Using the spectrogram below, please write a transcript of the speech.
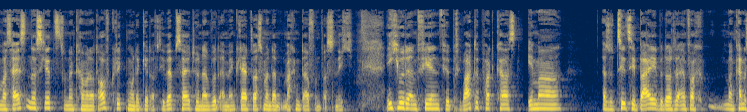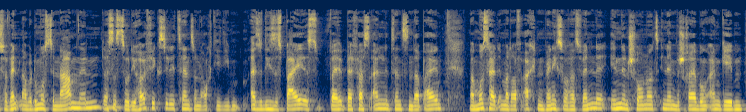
und was heißt denn das jetzt? Und dann kann man da draufklicken oder geht auf die Webseite und dann wird einem erklärt, was man damit machen darf und was nicht. Ich würde empfehlen, für private Podcasts immer also CC BY bedeutet einfach, man kann es verwenden, aber du musst den Namen nennen. Das mhm. ist so die häufigste Lizenz und auch die, die also dieses BY ist bei, bei fast allen Lizenzen dabei. Man muss halt immer darauf achten, wenn ich sowas wende, in den Shownotes, in den Beschreibungen angeben.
